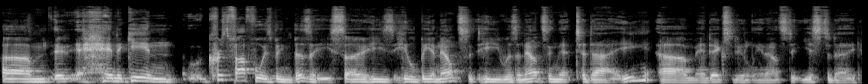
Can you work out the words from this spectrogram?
Um, and again, Chris Faafoi has been busy, so he's he'll be announced. He was announcing that today, um, and accidentally announced it yesterday.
